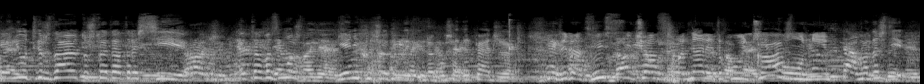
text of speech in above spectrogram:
Я не утверждаю то, что это от России. Это возможно. Я не хочу это на эфир оглашать, опять же. Ребят, вы сейчас подняли такую тему не, Подожди.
